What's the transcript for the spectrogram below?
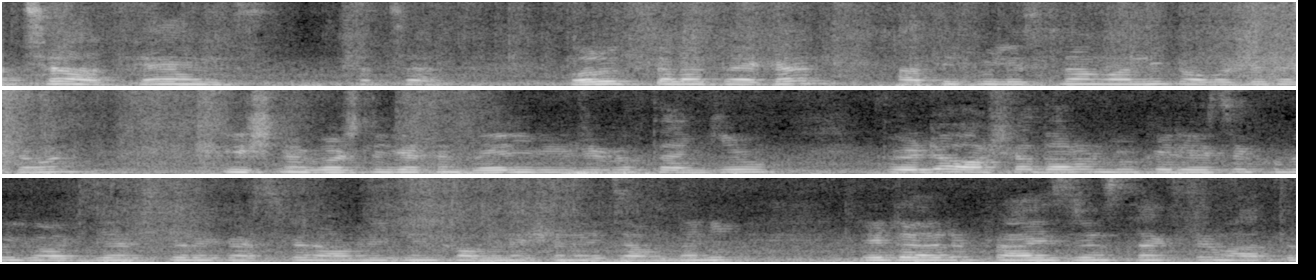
আচ্ছা থ্যাঙ্কস আচ্ছা হলুদ কালার দেখান। আতিকুল ইসলাম অনেক অবশ্যই দেখাবেন। কৃষ্ণ ঘোষ লিখেছেন ভেরি বিউটিফুল থ্যাংক ইউ এটা অসাধারণ লুকে রয়েছে, খুবই গর্জিয়াস করে কাজ করে আমেজিং কম্বিনেশনের জামদানি। এটার প্রাইস রেঞ্জ থাকছে মাত্র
